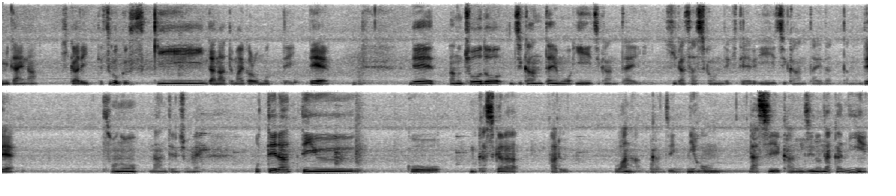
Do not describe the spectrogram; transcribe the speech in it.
みたいな光ってすごく好きだなって前から思っていてであのちょうど時間帯もいい時間帯日が差し込んできているいい時間帯だったのでそのなんて言うんでしょうね。お寺っていうこう昔からある和な感じ日本らしい感じの中に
